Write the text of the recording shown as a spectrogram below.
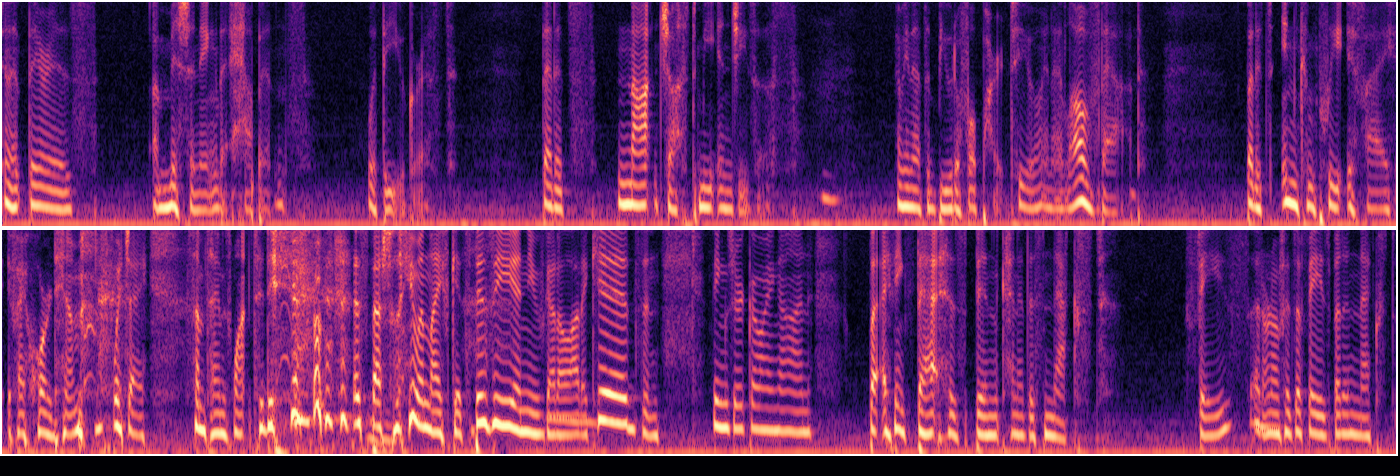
and that there is a missioning that happens with the Eucharist, that it's not just me and Jesus. Mm. I mean, that's a beautiful part too, and I love that. But it's incomplete if I if I hoard him, which I sometimes want to do, especially when life gets busy and you've got a lot of kids and things are going on. But I think that has been kind of this next phase. I don't know if it's a phase, but a next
